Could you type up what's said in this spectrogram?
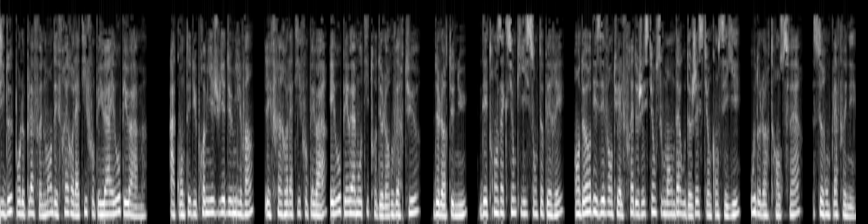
J2 pour le plafonnement des frais relatifs au PEA et au PEAM. À compter du 1er juillet 2020, les frais relatifs au PEA et au PEAM au titre de leur ouverture, de leur tenue, des transactions qui y sont opérées, en dehors des éventuels frais de gestion sous mandat ou de gestion conseillée, ou de leur transfert, seront plafonnés.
